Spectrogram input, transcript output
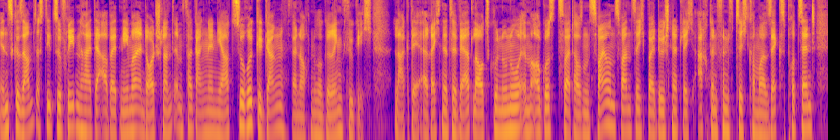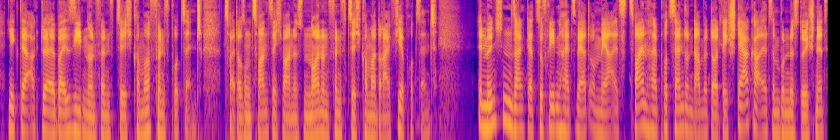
Insgesamt ist die Zufriedenheit der Arbeitnehmer in Deutschland im vergangenen Jahr zurückgegangen, wenn auch nur geringfügig. Lag der errechnete Wert laut Kununu im August 2022 bei durchschnittlich 58,6 Prozent, liegt er aktuell bei 57,5 Prozent. 2020 waren es 59,34 Prozent. In München sank der Zufriedenheitswert um mehr als zweieinhalb Prozent und damit deutlich stärker als im Bundesdurchschnitt.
